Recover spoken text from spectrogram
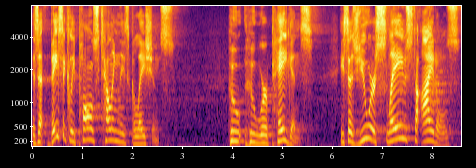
is that basically Paul's telling these Galatians who, who were pagans, he says, You were slaves to idols,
